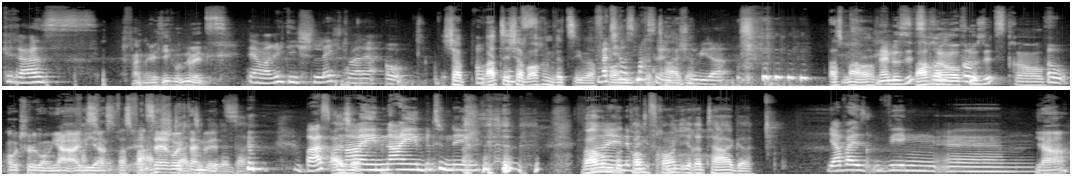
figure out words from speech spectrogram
Krass. Ich fand einen richtig guten Witz. Der war richtig schlecht, war der. Oh. Ich hab, oh, warte, ich habe auch einen Witz über Frauen. Warte, was machst du denn schon wieder? Pass mal auf. Nein, du sitzt Warum? drauf, oh. du sitzt drauf. Oh, oh Entschuldigung, ja, Elias, was, was erzähl ruhig deinen Witz. Was? Also, nein, nein, bitte nicht. Warum nein, bekommen bitte. Frauen ihre Tage? Ja, weil wegen ähm, ja?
